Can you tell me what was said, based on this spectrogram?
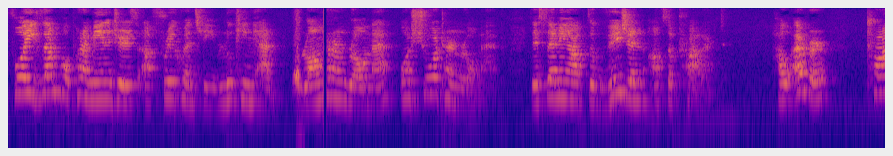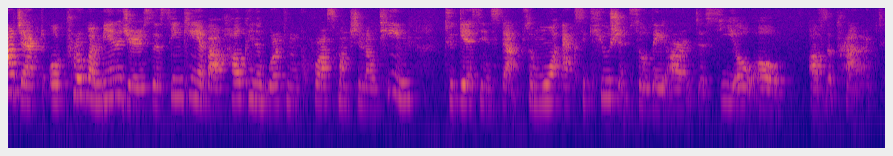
For example, product managers are frequently looking at long-term roadmap or short-term roadmap. They're setting up the vision of the product. However, project or program managers are thinking about how can they work in cross-functional team to get things done, so more execution, so they are the COO of the product.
